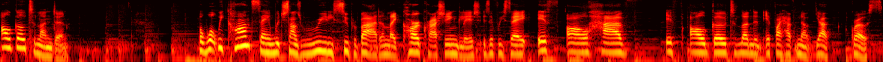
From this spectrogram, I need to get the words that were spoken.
I'll go to London. But what we can't say, which sounds really super bad and like car crash English, is if we say, if I'll have, if I'll go to London, if I have, no, yeah, gross,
